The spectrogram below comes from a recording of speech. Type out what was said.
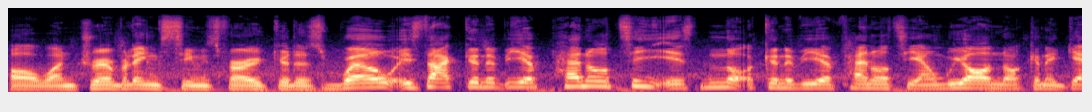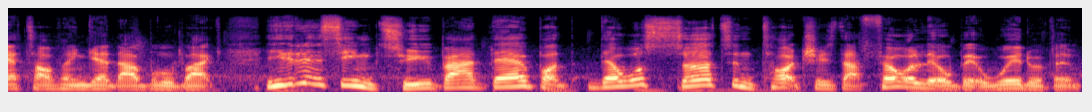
Oh, one dribbling seems very good as well. Is that going to be a penalty? It's not going to be a penalty, and we are not going to get up and get that ball back. He didn't seem too bad there, but there were certain touches that felt a little bit weird with him.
